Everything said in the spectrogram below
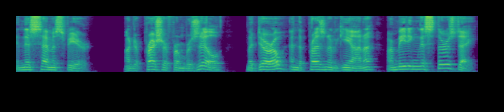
in this hemisphere. Under pressure from Brazil, Maduro and the president of Guyana are meeting this Thursday.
